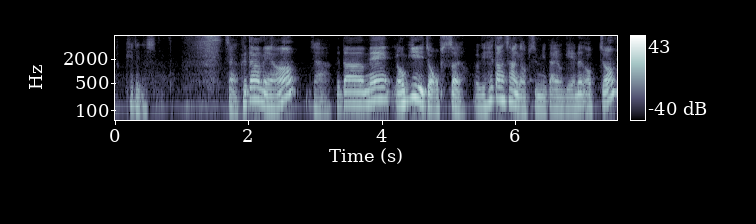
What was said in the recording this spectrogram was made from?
이렇게 되겠습니다. 자, 그 다음에요. 자, 그 다음에 여기 이제 없어요. 여기 해당 사항이 없습니다. 여기에는 없죠.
